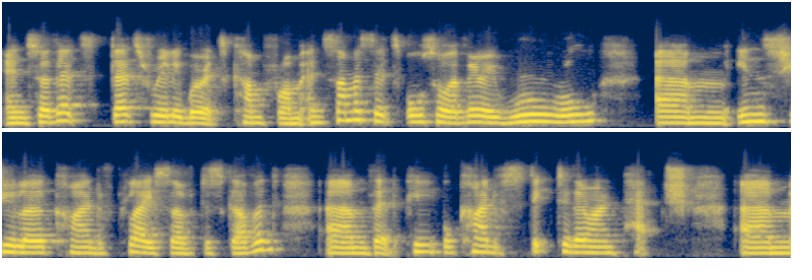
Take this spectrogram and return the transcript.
and so that's that's really where it's come from. And Somerset's also a very rural, um, insular kind of place. I've discovered um, that people kind of stick to their own patch. Um,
